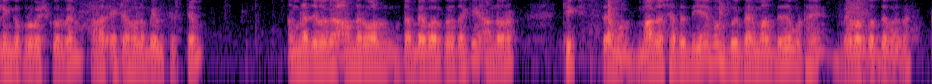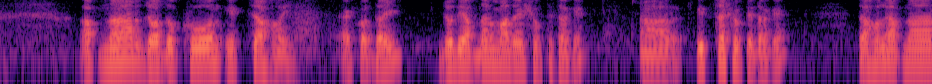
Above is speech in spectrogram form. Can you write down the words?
লিঙ্গ প্রবেশ করবেন। আর এটা হলো বেল সিস্টেম। আমরা যেভাবে আন্ডারওয়ালটা ব্যবহার করে থাকি আন্ডারওয়াল ঠিক তেমন মাজার সাথে দিয়ে এবং দুই পায়ের মাছ দিয়ে উঠে ব্যবহার করতে পারবেন। আপনার যতক্ষণ ইচ্ছা হয়, এক কথায়, যদি আপনার মাজায় শক্তি থাকে আর ইচ্ছা শক্তি থাকে, তাহলে আপনার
